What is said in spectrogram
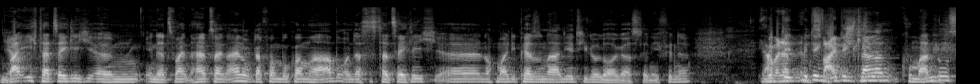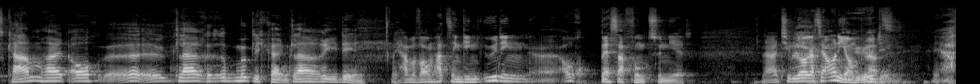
ja. Weil ich tatsächlich ähm, in der zweiten Halbzeit einen Eindruck davon bekommen habe und das ist tatsächlich äh, nochmal die Personalie Tilo Leugers, denn ich finde, Ja, mit, aber den, mit, den, mit den klaren Kommandos kamen halt auch äh, klarere Möglichkeiten, klarere Ideen. ja, aber warum hat es denn gegen Uerding äh, auch besser funktioniert? Na, Thilo Lorger ist ja auch nicht auf dem Platz. Ja,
